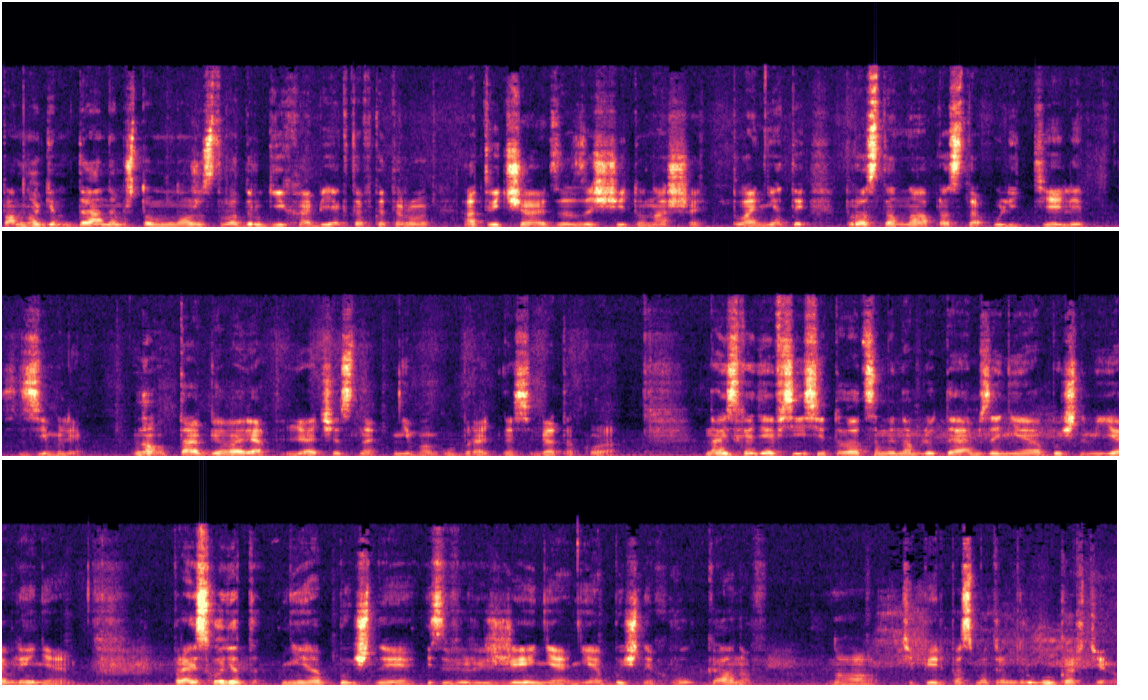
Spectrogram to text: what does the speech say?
По многим данным, что множество других объектов, которые отвечают за защиту нашей планеты, просто-напросто улетели с Земли. Ну, так говорят. Я, честно, не могу брать на себя такое. Но исходя всей ситуации, мы наблюдаем за необычными явлениями. Происходят необычные извержения необычных вулканов. Но теперь посмотрим другую картину.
